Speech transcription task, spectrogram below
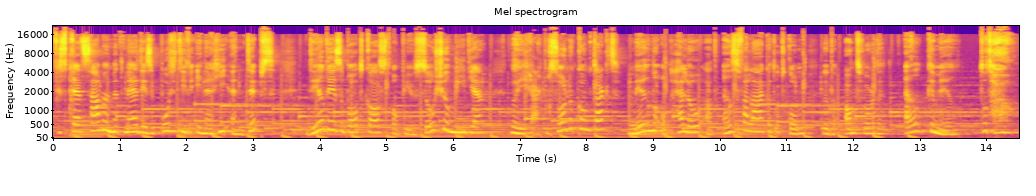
Verspreid samen met mij deze positieve energie en tips. Deel deze podcast op je social media. Wil je graag persoonlijk contact? Mail me op hello@elsvalaken.com. We beantwoorden elke mail. Tot hou!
